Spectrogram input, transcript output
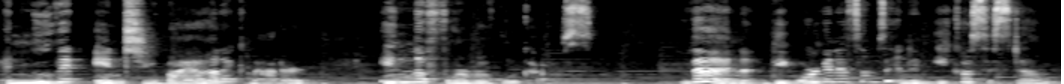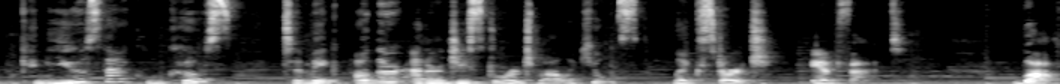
and move it into biotic matter in the form of glucose. Then, the organisms in an ecosystem can use that glucose to make other energy storage molecules like starch and fat. Wow,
